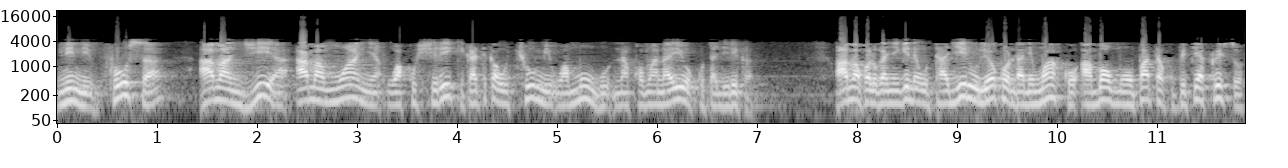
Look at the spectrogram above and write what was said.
nini fursa ama njia ama mwanya wa kushiriki katika uchumi wa mungu na kwa maana hiyo kutajirika ama kwa lugha nyingine utajiri ulioko ndani mwako ambao umeupata kupitia kristo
